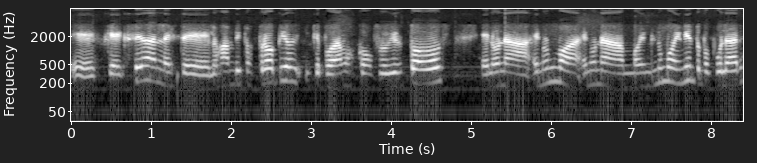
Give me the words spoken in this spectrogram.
eh, que excedan este, los ámbitos propios y que podamos confluir todos en, una, en, un, una, en un movimiento popular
